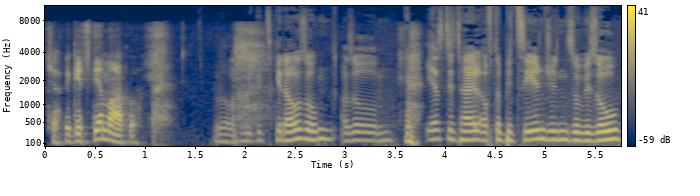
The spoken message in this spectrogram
Tja, wie geht's dir, Marco? Ja, mir geht's genauso. Also, erste Teil auf der PC-Engine sowieso.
